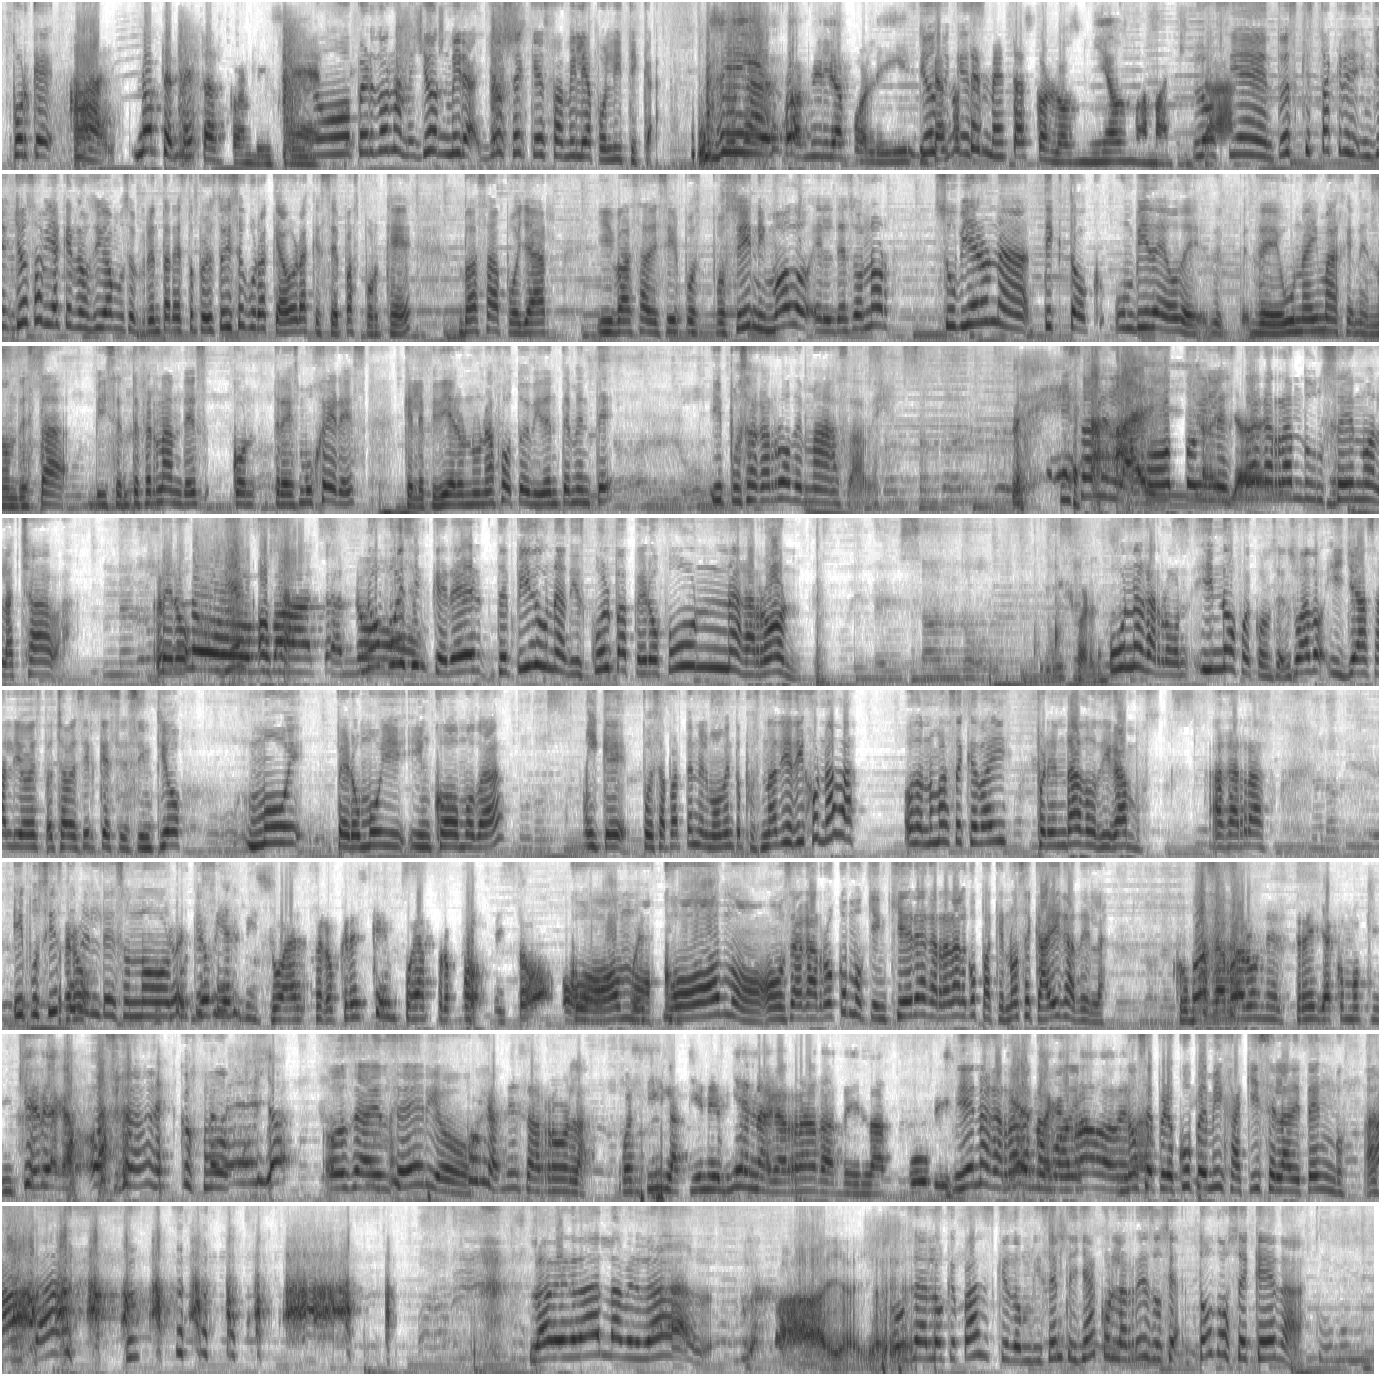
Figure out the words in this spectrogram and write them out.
Porque... Ay, no te metas con Vicente. No, perdóname, yo, mira, yo sé que es familia política. Sí, es familia política. No te es- metas con los míos, mamáquita. Lo siento, es que está cre- yo, yo sabía que nos íbamos a enfrentar a esto, pero estoy segura que ahora que sepas por qué, vas a apoyar y vas a decir, pues, pues sí, ni modo, el deshonor. Subieron a TikTok un video de, de- de una imagen en donde está Vicente Fernández con tres mujeres que le pidieron una foto, evidentemente, y pues agarró de más, ¿sabe? Y sale en la Ay, foto y le está ay. agarrando un seno a la chava. Pero No, bien, o sea, no. no fue sin querer, te pido una disculpa, pero fue un agarrón, Híjole. un agarrón y no fue consensuado y ya salió esta chava a decir que se sintió muy, pero muy incómoda y que pues aparte en el momento pues nadie dijo nada, o sea, nomás se quedó ahí prendado, digamos, agarrado. Y Pero en el deshonor, Yo, porque yo vi un- el visual, pero ¿crees que fue a propósito? o ¿Cómo? ¿Cómo? O sea, agarró como quien quiere agarrar algo para que no se caiga de la. Como O sea- agarrar una estrella, como quien quiere agarrar. O sea, como. O sea, en serio. Pongan esa rola. Pues sí, la tiene bien agarrada de la pubi. Bien agarrada Bien como agarrada de No la se preocupe, mija, aquí se la detengo. Así está. La verdad, la verdad. Ay, ay, ay. O sea, lo que pasa es que don Vicente ya con las redes, o sea, todo se queda.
